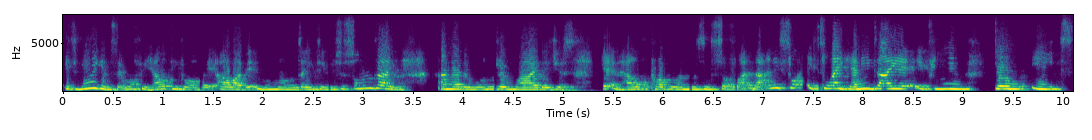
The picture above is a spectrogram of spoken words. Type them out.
it's vegan, so it must be healthy for me. I'll have it Monday through to Sunday. And then they're wondering why they're just getting health problems and stuff like that. And it's like it's like any diet. If you don't eat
